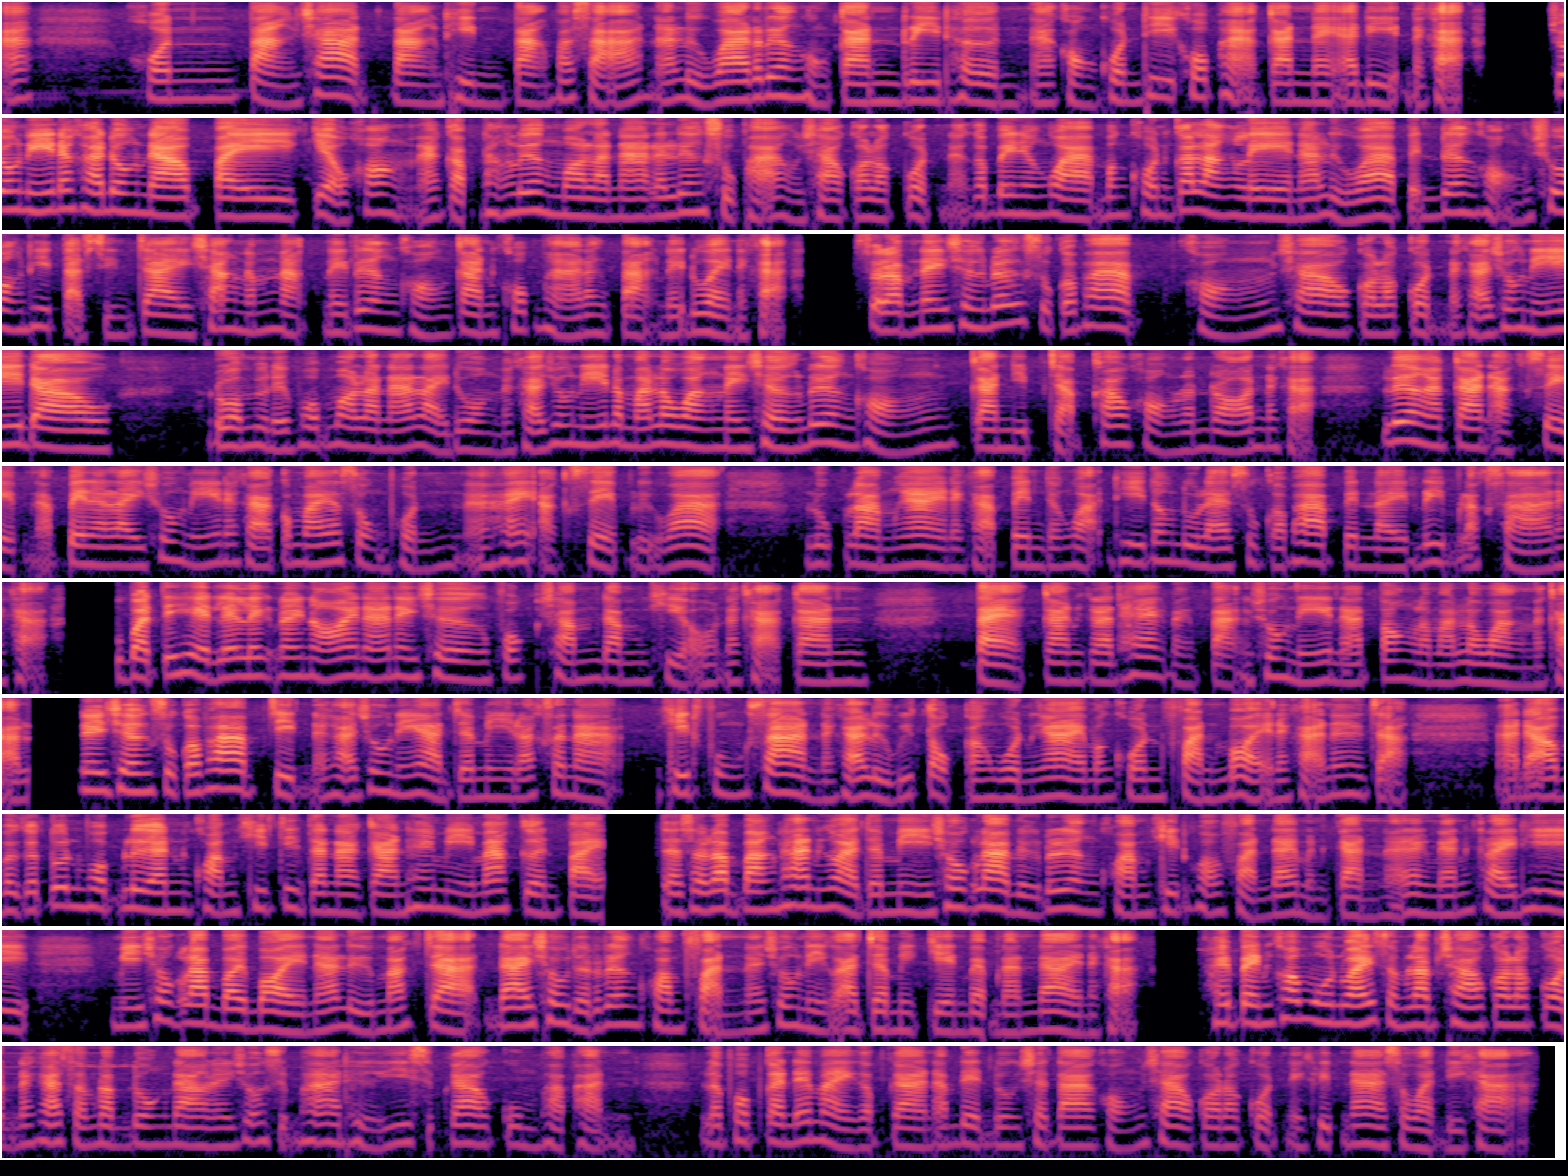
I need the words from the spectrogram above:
คนต่างชาติต่างถิ่นต่างภาษานะหรือว่าเรื่องของการรีเทิร์นนะของคนที่คบหากันในอดีตนะคะ ช่วงนี้นะคะดวงดาวไปเกี่ยวข้องนะกับทั้งเรื่องมรณะและเรื่องสุภาของชาวกรกฎนะก็เป็นจังหวะบางคนก็ลังเลนะหรือว่าเป็นเรื่องของช่วงที่ตัดสินใจชั่งน้ำหนักในเรื่องของการคบหาต่างๆ ได้ด้วยนะคะสำหรับในเชิงเรื่องสุขภาพของชาวกรกฎนะคะ ช่วงนี้ดาวรวมอยู่ในภพมรณะหลายดวงนะคะ ช่วงนี้ระมัดระวังในเชิงเรื่องของการหยิบจับเข้าของร้อนๆนะคะ เรื่องอาการอักเสบนะเป็นอะไรช่วงนี้นะคะ ก็มักจะส่งผลนะให้อักเสบหรือว่า ลุกลามง่ายนะคะ เป็นจังหวะที่ต้องดูแลสุขภาพเป็นไรรีบรักษานะคะ อุบัติเหตุเล็กๆน้อยๆนะในเชิงฟกช้ำดำเขียวนะคะ การแตกการกระแทกต่างๆ ช่วงนี้นะต้องระมัดระวังนะคะ ในเชิงสุขภาพจิตนะคะ ช่วงนี้อาจจะมีลักษณะคิดฟุ้งซ่านนะคะ หรือวิตกกังวลง่าย บางคนฝันบ่อยนะคะ เนื่องจากดาวไปกระตุ้นพบเรือนความคิดจินตนาการให้มีมากเกินไป แต่สำหรับบางท่านก็อาจจะมีโชคลาภจากเรื่องความคิดความฝันได้เหมือนกันนะดังนั้นใครที่มีโชคลาภบ่อยๆนะหรือมักจะได้โชคจากเรื่องความฝันนะช่วงนี้ก็อาจจะมีเกณฑ์แบบนั้นได้นะคะ ให้เป็นข้อมูลไว้สำหรับชาวกรกฎนะคะสำหรับดวงดาวในช่วง 15-29 กุมภาพันธ์แล้วพบกันได้ใหม่กับการอัปเดตดวงชะตาของชาวกรกฎในคลิปหน้าสวัสดีค่ะ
